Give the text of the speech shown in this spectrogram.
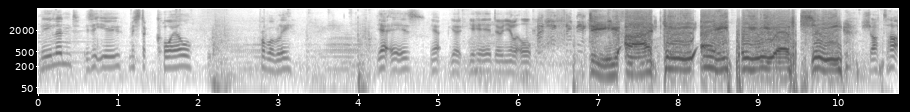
Leland, is it you, Mr. Coyle? Probably. Yeah, it is. Yep, you're, you're here doing your little. Did you see me again? D I D A P F C. Shut up,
